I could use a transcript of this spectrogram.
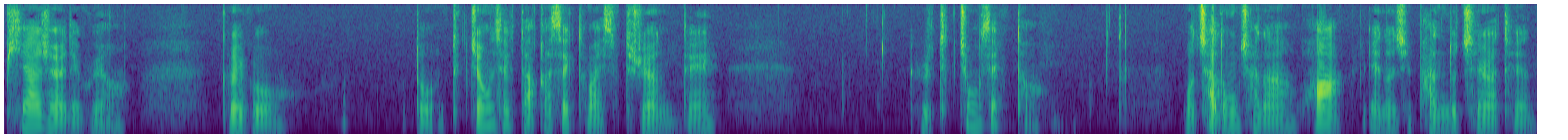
피하셔야 되고요. 그리고 또 특정 섹터 아까 섹터 말씀드렸는데 그리고 특정 섹터 뭐 자동차나 화학, 에너지, 반도체 같은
